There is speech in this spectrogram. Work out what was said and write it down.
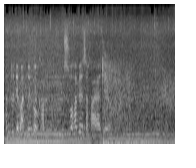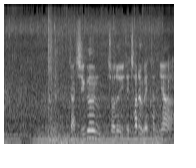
한두 대 맞는 거 감수하면서 가야 돼요. 자, 지금 저는 이제 차를 왜 탔냐?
